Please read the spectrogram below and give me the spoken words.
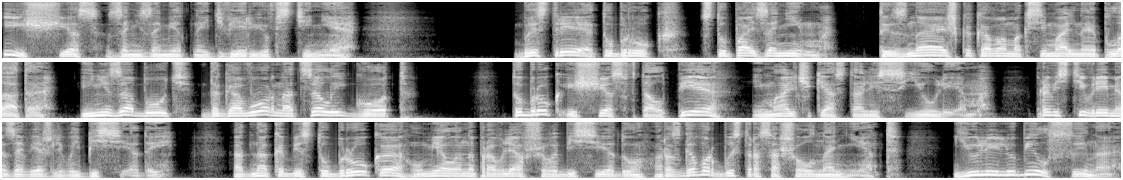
и исчез за незаметной дверью в стене. «Быстрее, Тубрук, ступай за ним. Ты знаешь, какова максимальная плата. И не забудь, договор на целый год». Тубрук исчез в толпе, и мальчики остались с Юлием. Провести время за вежливой беседой. Однако без Тубрука, умело направлявшего беседу, разговор быстро сошел на нет. Юлий любил сына,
